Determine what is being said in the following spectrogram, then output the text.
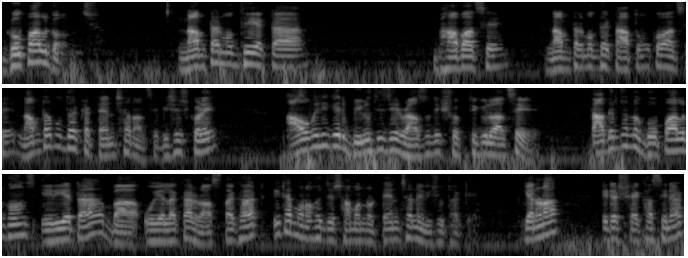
গোপালগঞ্জ। নামটার মধ্যে একটা ভাব আছে, নামটার মধ্যে একটা আতঙ্ক আছে, নামটার মধ্যে একটা টেনশন আছে। বিশেষ করে আওয়ামী লীগের বিরোধী যে রাজনৈতিক শক্তিগুলো আছে, তাদের জন্য গোপালগঞ্জ এরিয়াটা বা ওই এলাকার রাস্তাঘাট, এটা মনে হয় যে সামান্য টেনশনের ইস্যু থাকে। কেননা, এটা শেখ হাসিনার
